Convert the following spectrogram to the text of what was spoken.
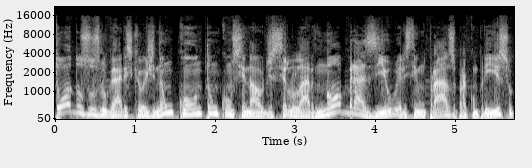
todos os lugares que hoje não contam com sinal de celular no Brasil, eles têm um prazo para cumprir isso,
